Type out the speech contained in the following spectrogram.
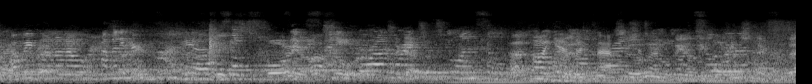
Are we running out? How many here? Yeah. Four, you're on silver. Four on orange, two on silver. Oh, yeah, like that. Four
